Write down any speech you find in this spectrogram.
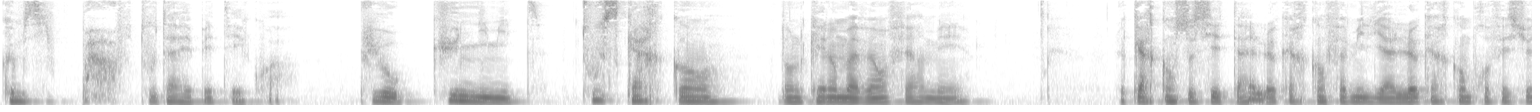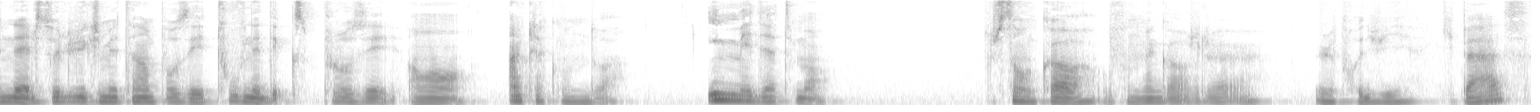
Comme si, paf, tout avait pété, quoi. Plus aucune limite. Tout ce carcan dans lequel on m'avait enfermé. Le carcan sociétal, le carcan familial, le carcan professionnel, celui que je m'étais imposé, tout venait d'exploser en un claquement de doigts. Immédiatement. Je sens encore au fond de ma gorge le, le produit qui passe.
